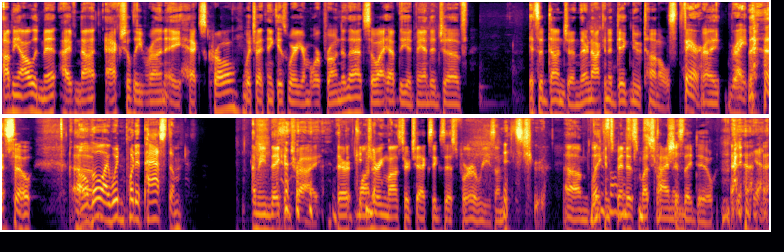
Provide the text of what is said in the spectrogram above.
I mean, I'll admit I've not actually run a hex crawl, which I think is where you're more prone to that. So I have the advantage of it's a dungeon. They're not going to dig new tunnels, Fair. right? Right. so, um, Although I wouldn't put it past them. I mean, they can try. Their wandering monster checks exist for a reason. It's true. Um, they can spend as much time as they do. Yeah.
